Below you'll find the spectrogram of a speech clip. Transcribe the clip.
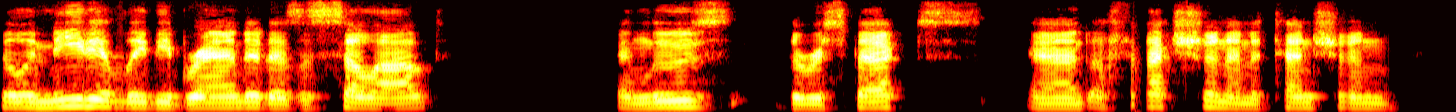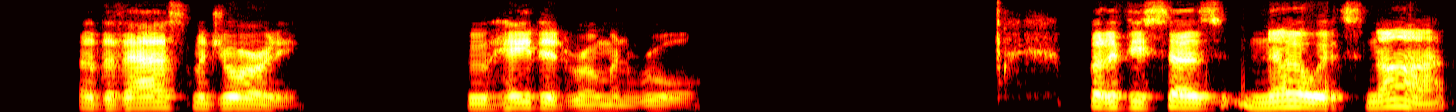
he'll immediately be branded as a sellout and lose the respect and affection and attention of the vast majority who hated Roman rule. But if he says, no, it's not,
